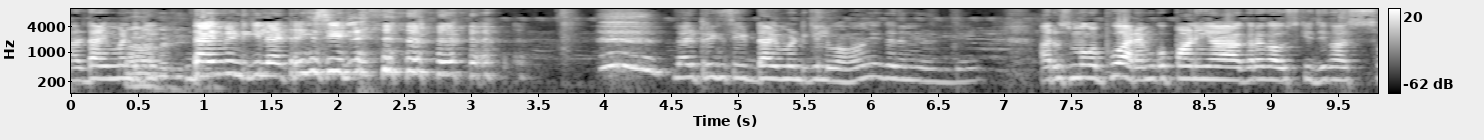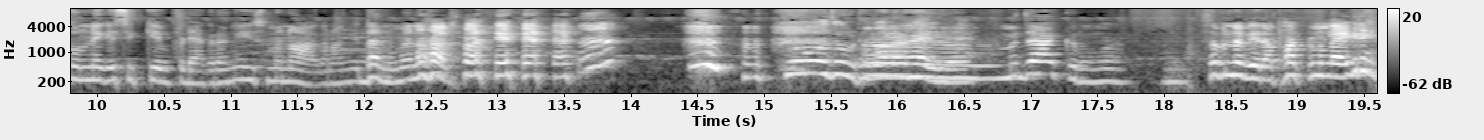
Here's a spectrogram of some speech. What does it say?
और डायमंड की डायमंड की lettering seat lettering seat diamond की लुआवांगे और उसमें कोई फुहारे हमको पानी आया करेगा उसकी जगह सोने के सिक्के पड़ा करेंगे इसमें नहा करेंगे धनु में नहा करेंगे। क्यों झूठ बोल रहे है मज़ाक करूँगा। सबने मेरा फाकण लग रही।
